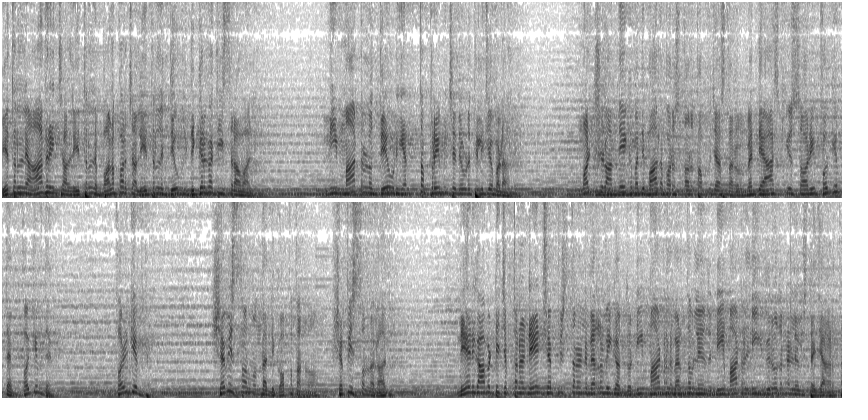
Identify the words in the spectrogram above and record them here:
ఇతరుల్ని ఆదరించాలి ఇతరుల్ని బలపరచాలి ఇతరుల్ని దేవుడికి దగ్గరగా తీసుకురావాలి. నీ మాటల్లో దేవుడు ఎంత ప్రేమించే దేవుడు తెలియజేయబడాలి. మనుషులు అనేక మంది బాధపరుస్తారు తప్పు చేస్తారు. When they ask you sorry forgive them forgive them forgive them క్షమిస్తాను ఉందండి గొప్పతనం. క్షపిస్తున్న కాదు నేను కాబట్టి చెప్తాను నేను చెప్పిస్తానని వెర్రవిగద్దు నీ మాటలు వ్యర్థం లేదు. నీ మాటలు నీకు విరోధంగా లభిస్తాయి జాగ్రత్త.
